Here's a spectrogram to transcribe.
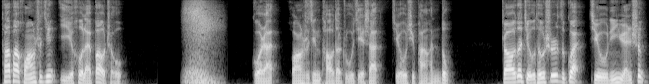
他怕黄狮精以后来报仇。果然。黄狮精逃到竹节山九曲盘横洞，找到九头狮子怪九灵元圣，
